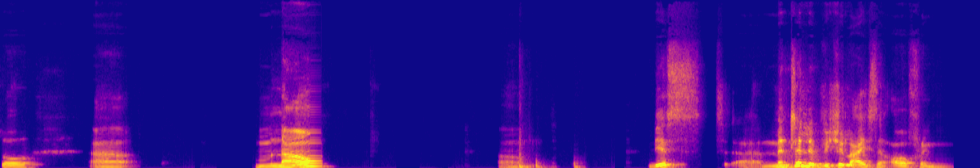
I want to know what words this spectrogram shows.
So uh, now, um, this uh, mentally visualizing offering,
